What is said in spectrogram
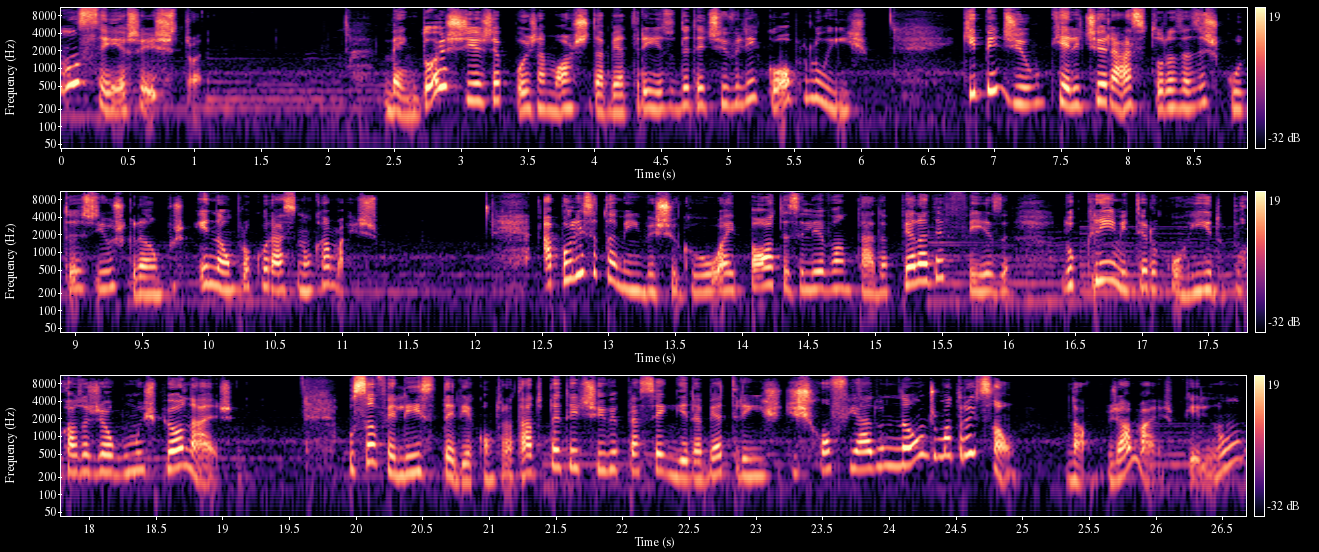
Não sei, achei estranho. Bem, dois dias depois da morte da Beatriz, o detetive ligou para o Luiz, que pediu que ele tirasse todas as escutas e os grampos e não procurasse nunca mais. A polícia também investigou a hipótese levantada pela defesa do crime ter ocorrido por causa de alguma espionagem. O Sanfelice teria contratado o detetive para seguir a Beatriz, desconfiado não de uma traição. Não, jamais, porque ele não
